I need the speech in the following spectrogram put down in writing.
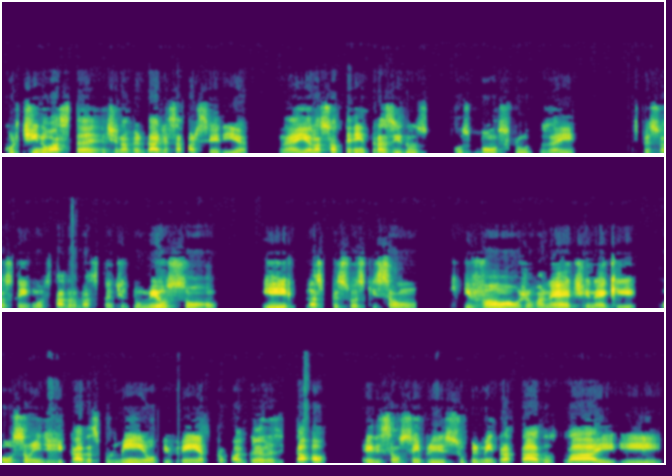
curtindo bastante, na verdade, essa parceria né? E ela só tem trazido os, os bons frutos aí. As pessoas têm gostado bastante do meu som e as pessoas que são que vão ao Giovanetti, né, que ou são indicadas por mim ou que vêm as propagandas e tal, eles são sempre super bem tratados lá e, e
